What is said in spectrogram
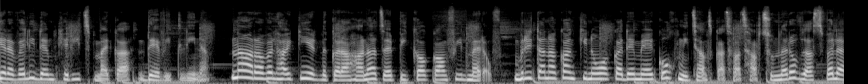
երևելի դեմքերից մեկը Դեվիդ Լինը։ Նա առավել հայտնի էր նկարահանած էպիկական ֆիլմերով։ Բրիտանական կինոակադեմիայի կողմից անցկացված հարցումներով դասվել է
